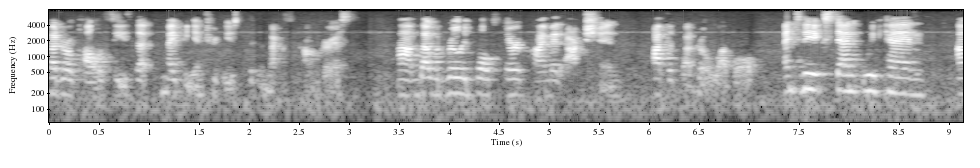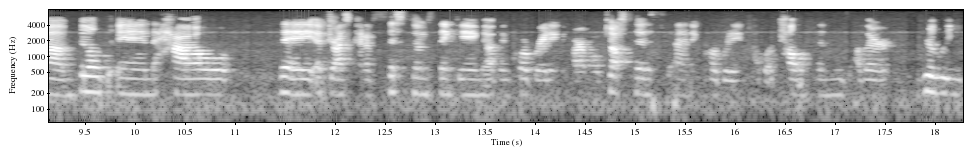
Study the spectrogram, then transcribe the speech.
federal policies that might be introduced to the next Congress um, that would really bolster climate action at the federal level. And to the extent we can um, build in how they address kind of systems thinking of incorporating environmental justice and incorporating public health and these other really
